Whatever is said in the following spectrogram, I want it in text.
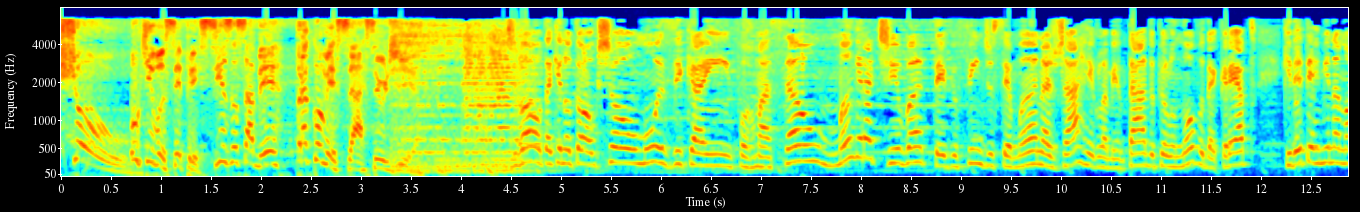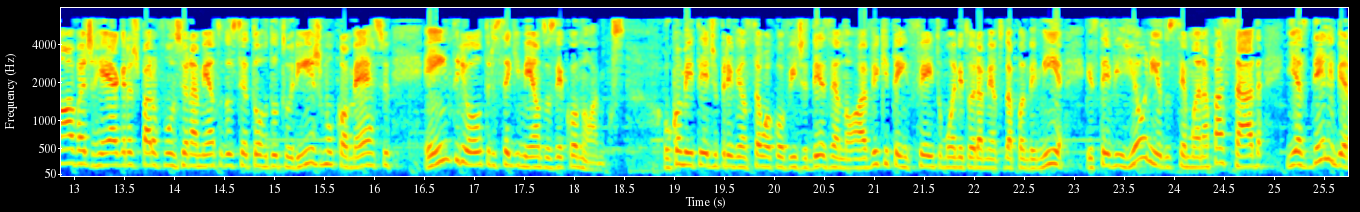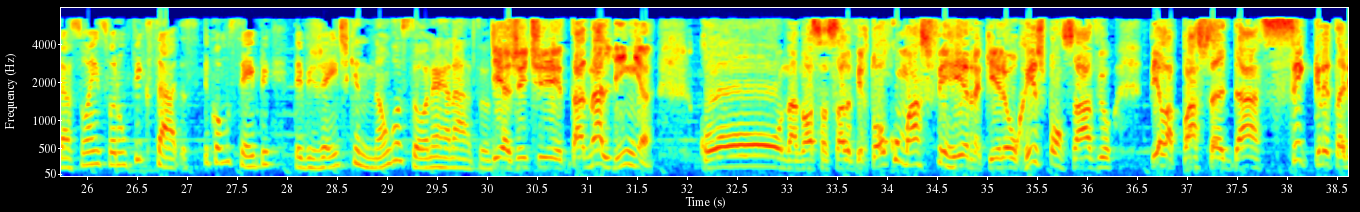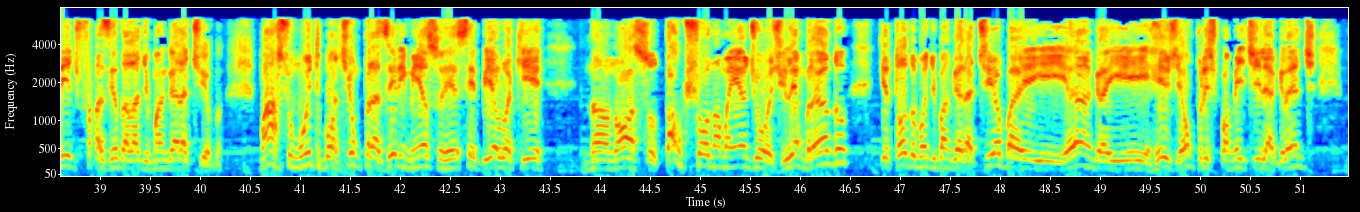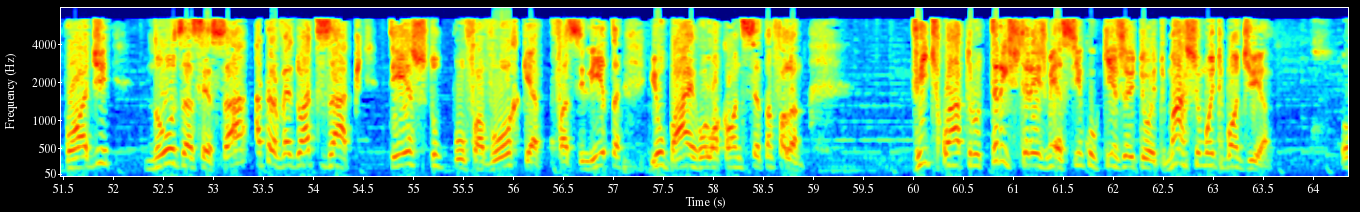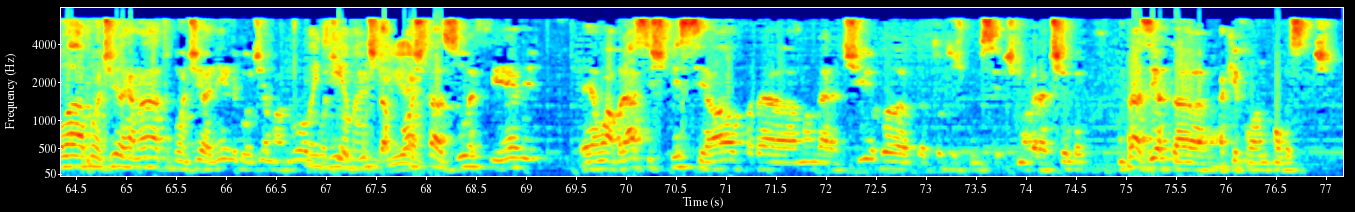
Show. O que você precisa saber para começar seu dia. De volta aqui no Talk Show Música e Informação, Mangaratiba teve o fim de semana já regulamentado pelo novo decreto que determina novas regras para o funcionamento do setor do turismo, comércio, entre outros segmentos econômicos. O Comitê de Prevenção à Covid-19, que tem feito o monitoramento da pandemia, esteve reunido semana passada e as deliberações foram fixadas. E, como sempre, teve gente que não gostou, né, Renato? E a gente está na linha com, na nossa sala virtual, com o Márcio Ferreira, que ele é o responsável pela pasta da Secretaria de Fazenda lá de Mangaratiba. Márcio, muito bom dia, um prazer imenso recebê-lo aqui no nosso talk show na manhã de hoje. Lembrando que todo mundo de Mangaratiba e Angra e região, principalmente Ilha Grande, pode nos acessar através do WhatsApp. Texto, por favor, que é, facilita, e o bairro, o local onde você está falando. 24 3365 1588. Márcio, muito bom dia. Olá, bom dia Renato, bom dia Aline, bom dia Manu, bom, bom dia, Márcio. da Costa Azul FM é, um abraço especial para Mangaratiba, para todos os municípios de Mangaratiba. Um prazer estar aqui falando com vocês.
